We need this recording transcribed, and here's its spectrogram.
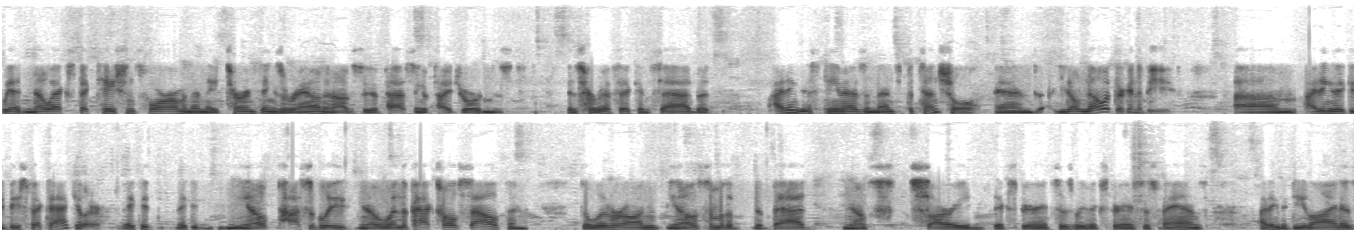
we had no expectations for them, and then they turned things around. And obviously, the passing of Ty Jordan is is horrific and sad, but I think this team has immense potential, and you don't know what they're going to be um, I think they could be spectacular. They could, they could, you know, possibly, you know, win the Pac-12 South and deliver on, you know, some of the the bad, you know, sorry experiences we've experienced as fans. I think the D line is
